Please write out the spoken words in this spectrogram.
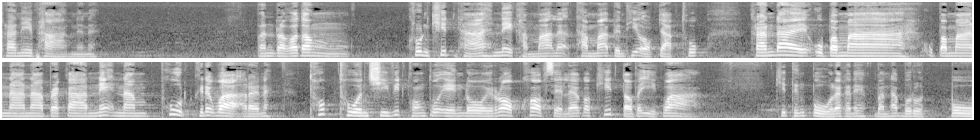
พระนิพพานเนี่ยนะมันเราก็ต้องครุ่นคิดหาเนคขมมะและธรรมะเป็นที่ออกจากทุกข์ครั้นได้อุปมาอุปมานานาประการแนะนำพูดเรียกว่าอะไรนะทบทวนชีวิตของตัวเองโดยรอบครอบเสร็จแล้วก็คิดต่อไปอีกว่า คิดถึงปู่แล้วกันเนี่ยบรรพบุรุษ ปู่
